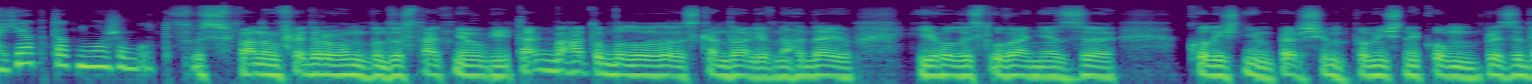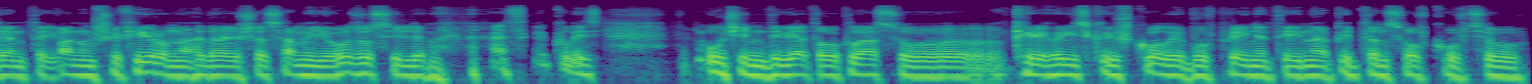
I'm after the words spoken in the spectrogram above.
А як так може бути? З паном Федоровим достатньо і так багато було скандалів. Нагадаю, його листування з колишнім першим помічником президента паном Шефіром. Нагадаю, що саме його зусиллями колись учень 9 класу Криворізької школи був прийнятий на підтанцовку в цю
